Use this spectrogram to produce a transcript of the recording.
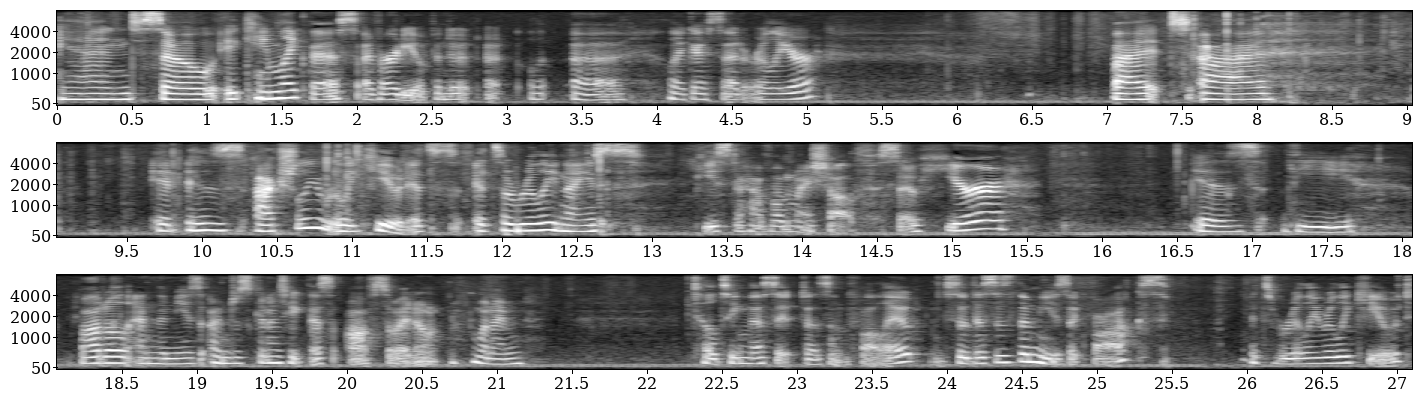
And so it came like this. I've already opened it, uh, uh, like I said earlier. But uh, it is actually really cute. It's, it's a really nice piece to have on my shelf. So here is the bottle and the music. I'm just gonna take this off so I don't, when I'm tilting this, it doesn't fall out. So this is the music box. It's really, really cute.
